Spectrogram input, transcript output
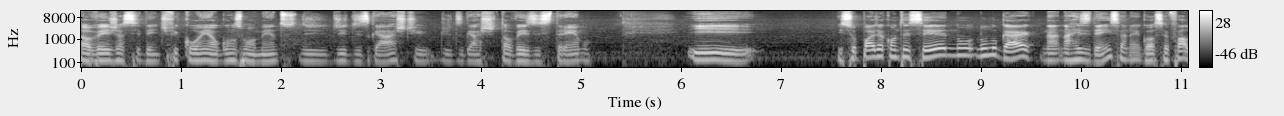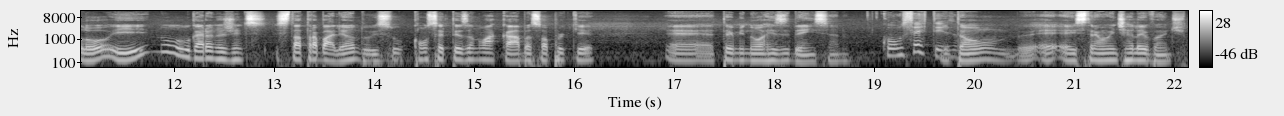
talvez já se identificou em alguns momentos de, de desgaste, de desgaste talvez extremo. E Isso pode acontecer no, no lugar, na, na, residência, né, igual você falou, e no lugar onde a gente está trabalhando. Isso com certeza não acaba só porque é, terminou a residência. Né? Com certeza. Então é, é extremamente relevante.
